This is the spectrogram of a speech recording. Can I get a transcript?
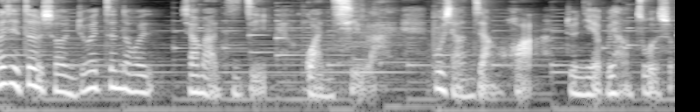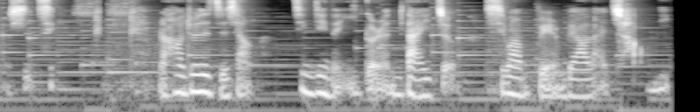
而且这个时候你就会真的会想把自己关起来，不想讲话，就你也不想做什么事情，然后就是只想静静的一个人待着，希望别人不要来吵你，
